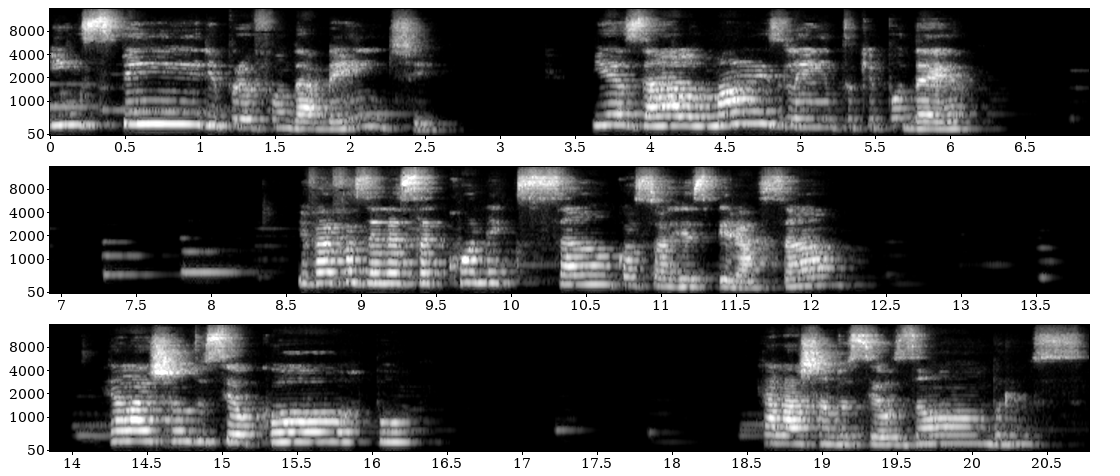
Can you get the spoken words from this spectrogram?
Inspire profundamente e exala o mais lento que puder. E vai fazendo essa conexão com a sua respiração, relaxando o seu corpo, relaxando os seus ombros.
